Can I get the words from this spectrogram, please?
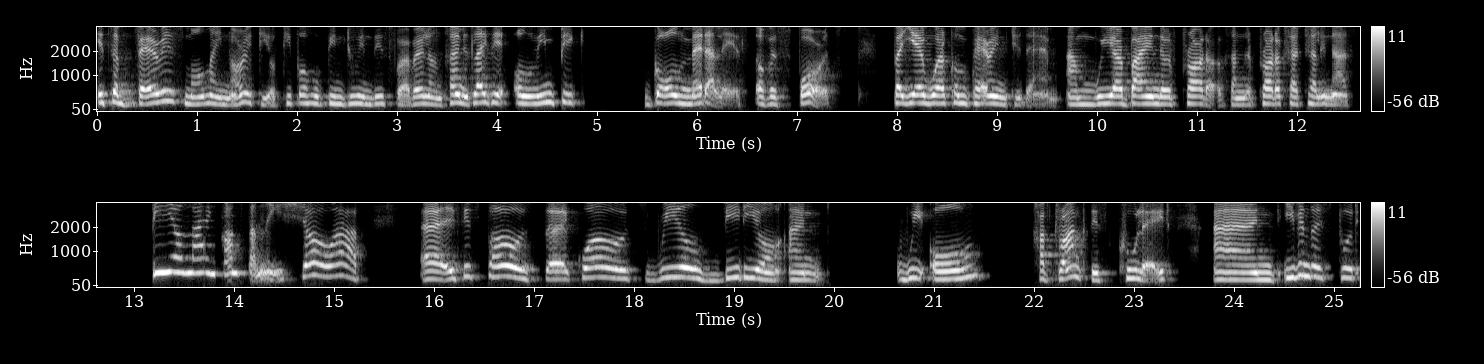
It's a very small minority of people who've been doing this for a very long time. It's like the olympic gold medalist of a sports. But yet we're comparing to them and we are buying their products and their products are telling us be online constantly show up. Uh, if it's posts, uh, quotes, reels, video, and we all have drunk this Kool Aid. And even though it's put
